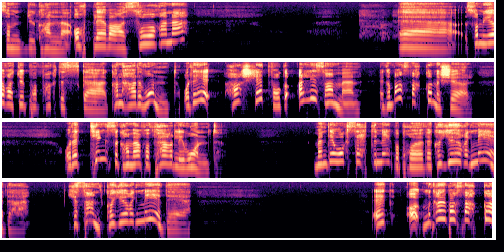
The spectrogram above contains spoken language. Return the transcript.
som du kan oppleve sårende. Eh, som gjør at du faktisk eh, kan ha det vondt. Og det har skjedd for oss alle sammen. Jeg kan bare snakke om meg sjøl. Og det er ting som kan være forferdelig vondt. Men det òg setter meg på prøve. Hva gjør jeg med det? Ikke sant? Hva gjør jeg med det? Vi kan jo bare snakke,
